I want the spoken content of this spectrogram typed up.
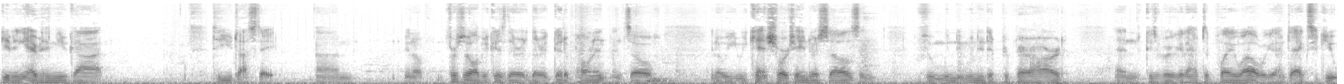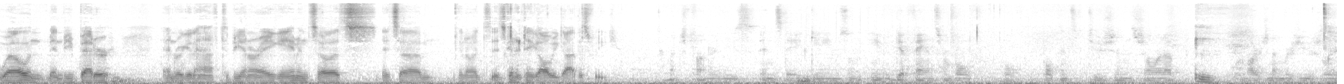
giving everything you got to Utah State. Um, you know, first of all because they're they're a good opponent, and so you know we, we can't shortchange ourselves, and we, we need to prepare hard, and because we're going to have to play well, we're going to have to execute well and, and be better, and we're going to have to be in our A game, and so it's it's um you know it's, it's going to take all we got this week. How much fun are these in-state games when you get fans from both both, both institutions showing up large numbers usually?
